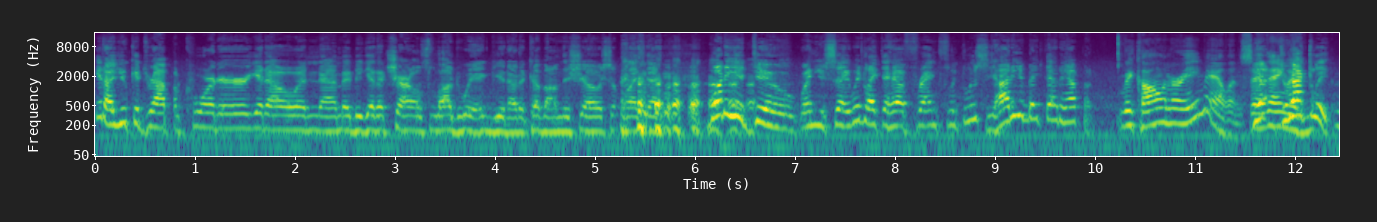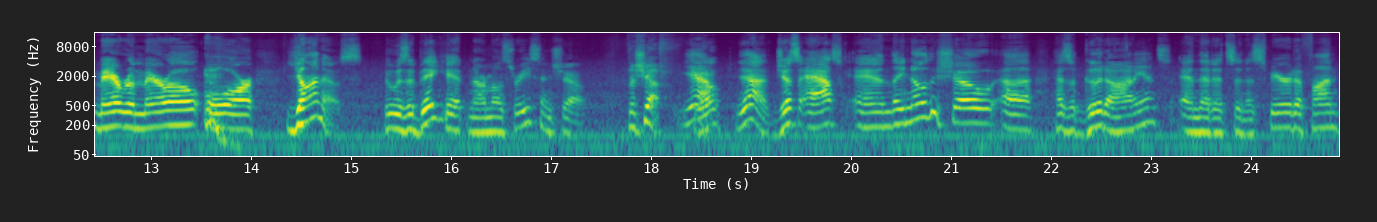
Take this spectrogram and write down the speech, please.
you know, you could drop a quarter, you know, and uh, maybe get a Charles Ludwig, you know, to come on the show, or something like that. what do you do when you say we'd like to have Frank Flicklucci? How do you make that happen? we call him or email him. Same Yeah, thing directly. with Mayor Romero or Janos, who was a big hit in our most recent show. The chef. Yeah, yeah. Just ask, and they know the show uh, has a good audience, and that it's in a spirit of fun,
